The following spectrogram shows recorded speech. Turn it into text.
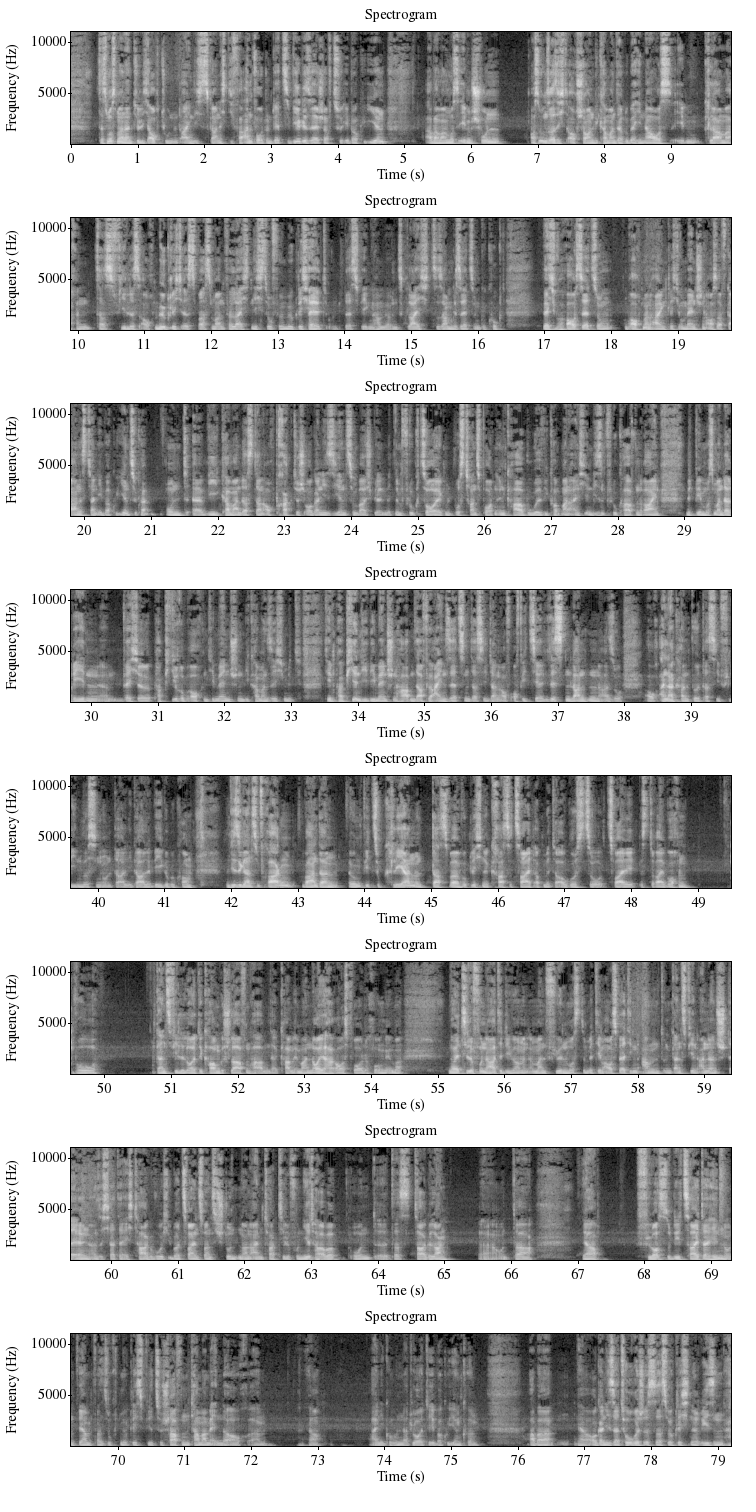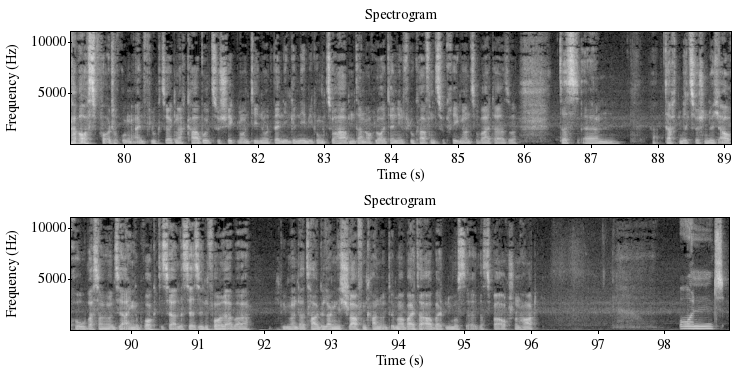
Das muss man natürlich auch tun und eigentlich ist es gar nicht die Verantwortung der Zivilgesellschaft zu evakuieren, aber man muss eben schon aus unserer Sicht auch schauen, wie kann man darüber hinaus eben klar machen, dass vieles auch möglich ist, was man vielleicht nicht so für möglich hält. Und deswegen haben wir uns gleich zusammengesetzt und geguckt, welche Voraussetzungen braucht man eigentlich, um Menschen aus Afghanistan evakuieren zu können? Und äh, wie kann man das dann auch praktisch organisieren, zum Beispiel mit einem Flugzeug, mit Bustransporten in Kabul? Wie kommt man eigentlich in diesen Flughafen rein? Mit wem muss man da reden? Ähm, welche Papiere brauchen die Menschen? Wie kann man sich mit den Papieren, die die Menschen haben, dafür einsetzen, dass sie dann auf offiziellen Listen landen, also auch anerkannt wird, dass sie fliehen müssen und da legale Wege bekommen? Und diese ganzen Fragen waren dann irgendwie zu klären und das war wirklich eine krasse Zeit ab Mitte August, so zwei bis drei Wochen, wo ganz viele Leute kaum geschlafen haben. Da kamen immer neue Herausforderungen, immer neue Telefonate, die man, man führen musste mit dem Auswärtigen Amt und ganz vielen anderen Stellen. Also ich hatte echt Tage, wo ich über 22 Stunden an einem Tag telefoniert habe und äh, das tagelang. Äh, und da ja, floss so die Zeit dahin und wir haben versucht, möglichst viel zu schaffen und haben am Ende auch ähm, ja, einige hundert Leute evakuieren können. Aber ja, organisatorisch ist das wirklich eine riesen Herausforderung, ein Flugzeug nach Kabul zu schicken und die notwendige Genehmigung zu haben, dann auch Leute in den Flughafen zu kriegen und so weiter. Also das ähm, dachten wir zwischendurch auch, oh, was haben wir uns hier eingebrockt? Das ist ja alles sehr sinnvoll, aber wie man da tagelang nicht schlafen kann und immer weiterarbeiten muss, äh, das war auch schon hart. Und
